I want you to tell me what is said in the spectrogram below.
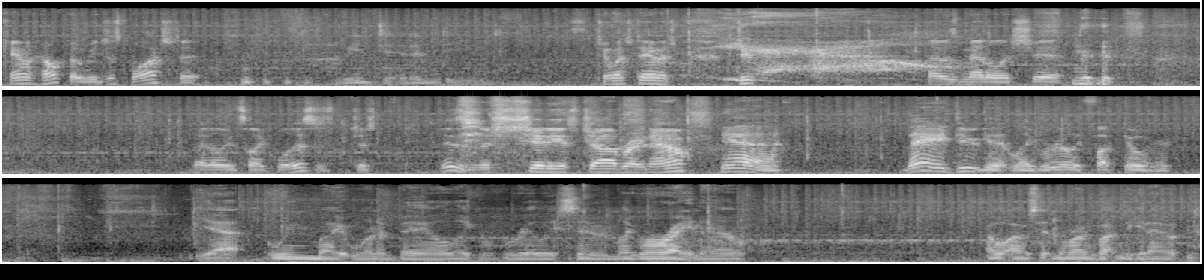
Can't help it, we just watched it. we did indeed. Too much damage. Dude, that was metal as shit. Metal is like, well, this is just, this is the shittiest job right now. Yeah. They do get like really fucked over. Yeah, we might want to bail like really soon, like right now. Oh, I was hitting the wrong button to get out.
